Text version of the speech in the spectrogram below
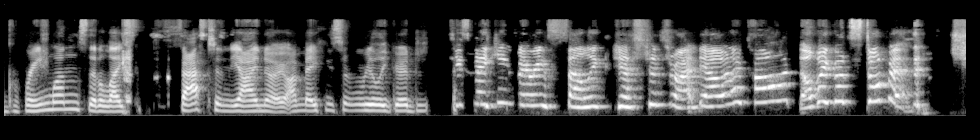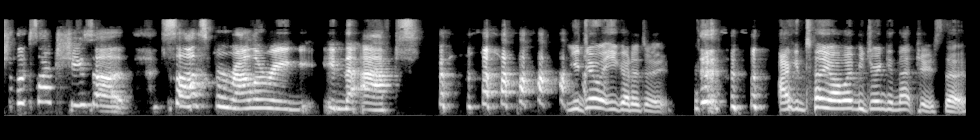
green ones that are like fat. And yeah, I know I'm making some really good. she's making very phallic gestures right now, and I can't. Oh my god, stop it! She looks like she's a uh sarsaparilering in the act. You do what you got to do. I can tell you, I won't be drinking that juice though.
